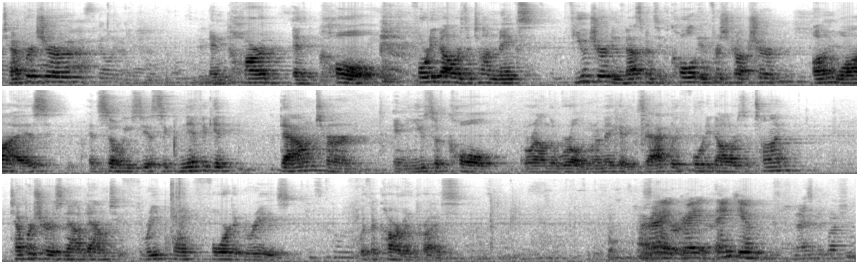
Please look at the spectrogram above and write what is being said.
Temperature and carb and coal. $40 a ton makes future investments in coal infrastructure unwise, and so we see a significant downturn in use of coal around the world. I'm going to make it exactly $40 a ton. Temperature is now down to 3.4 degrees with a carbon price. All right, great, thank you. Can I ask a question?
